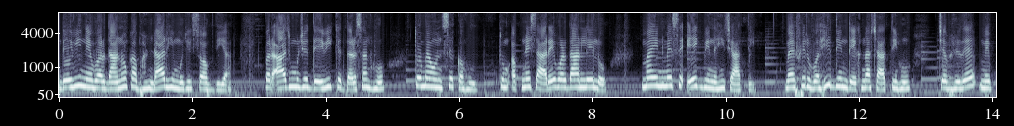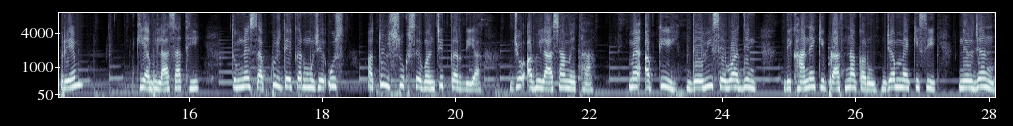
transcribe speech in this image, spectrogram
देवी ने वरदानों का भंडार ही मुझे सौंप दिया। पर आज मुझे देवी के दर्शन हो तो मैं उनसे कहूँ, तुम अपने सारे वरदान ले लो। मैं इनमें से एक भी नहीं चाहती। मैं फिर वही दिन देखना चाहती हूँ, जब हृदय में प्रेम की अभिलाषा थी। तुमने सब कुछ देकर मुझे उस अतुल सुख से वंचित कर दिया, जो अभिलाषा में था। मैं अब की देवी से वह दिन दिखाने की प्रार्थना करूँ, जब मैं किसी निर्जन,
